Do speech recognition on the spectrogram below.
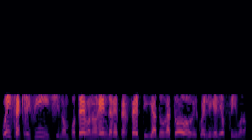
quei sacrifici non potevano rendere perfetti gli adoratori, quelli che li offrivano,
